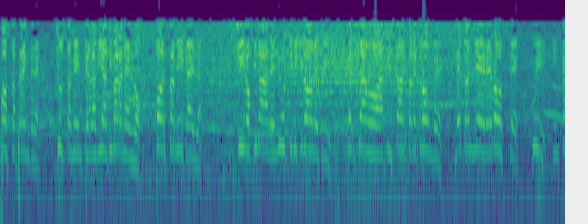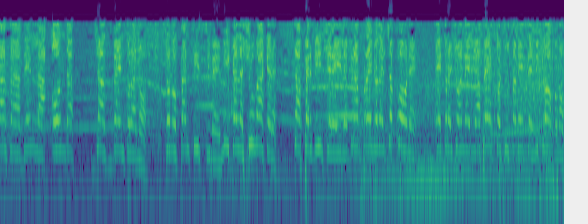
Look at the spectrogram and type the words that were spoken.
possa prendere giustamente la via di Maranello. Forza Michael, giro finale, gli ultimi chilometri, sentiamo a distanza le trombe, le bandiere rosse. Qui in casa della Honda già sventolano, sono tantissime, Michael Schumacher sta per vincere il Gran Premio del Giappone, Ettore Giovannelli ha aperto giustamente il microfono,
